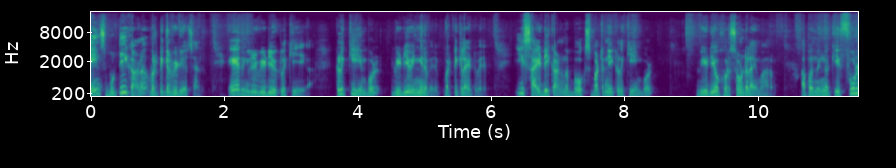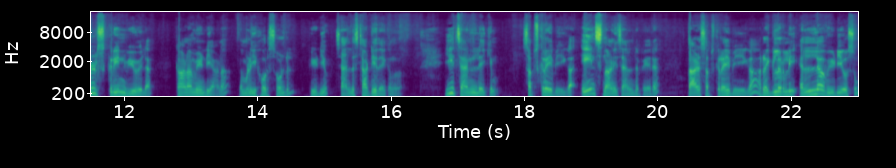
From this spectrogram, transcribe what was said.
എയിൻസ് ബുട്ടീക്കാണ് വെർട്ടിക്കൽ വീഡിയോ ചാനൽ ഏതെങ്കിലും ഒരു വീഡിയോ ക്ലിക്ക് ചെയ്യുക. ക്ലിക്ക് ചെയ്യുമ്പോൾ വീഡിയോ ഇങ്ങനെ വരും വെർട്ടിക്കലായിട്ട് വരും. ഈ സൈഡിൽ കാണുന്ന ബോക്സ് ബട്ടണിൽ ക്ലിക്ക് ചെയ്യുമ്പോൾ വീഡിയോ ഹൊറിസോണ്ടലായി മാറും. അപ്പോൾ നിങ്ങൾക്ക് ഈ ഫുൾ സ്ക്രീൻ വ്യൂവിൽ കാണാൻ വേണ്ടിയാണ് നമ്മൾ ഈ ഹൊറിസോണ്ടൽ വീഡിയോ ചാനൽ സ്റ്റാർട്ട് ചെയ്തേക്കുന്നത്. ഈ ചാനലിലേക്കും സബ്സ്ക്രൈബ് ചെയ്യുക. എയിൻസ് എന്നാണ് ഈ ചാനലിന്റെ പേര്. താഴെ സബ്സ്ക്രൈബ് ചെയ്യുക. റെഗുലർലി എല്ലാ വീഡിയോസും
